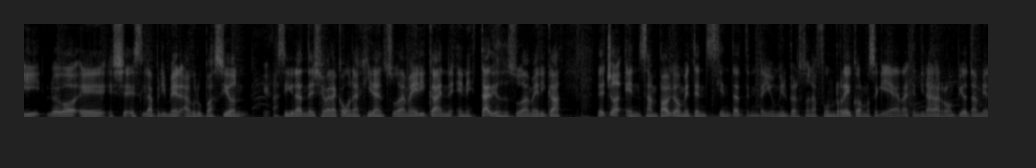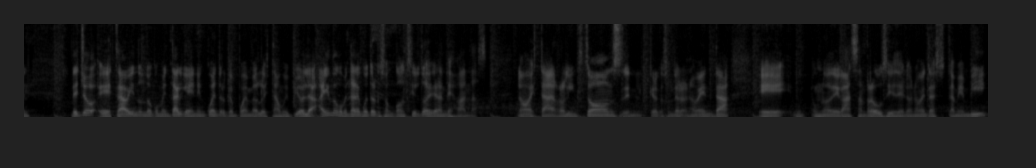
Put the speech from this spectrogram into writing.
y luego eh, es- la primera agrupación así grande llevar a cabo una gira en Sudamérica, en, estadios de Sudamérica. De hecho, en San Pablo meten 131 mil personas. Fue un récord, no sé qué. Y en Argentina la rompió también. De hecho, estaba viendo un documental que hay en Encuentro, que pueden verlo y está muy piola. Hay un documental de Encuentro que son conciertos de grandes bandas. ¿No? Está Rolling Stones, creo que son de los 90. eh, un- uno de Guns N' Roses de los 90 también vi.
